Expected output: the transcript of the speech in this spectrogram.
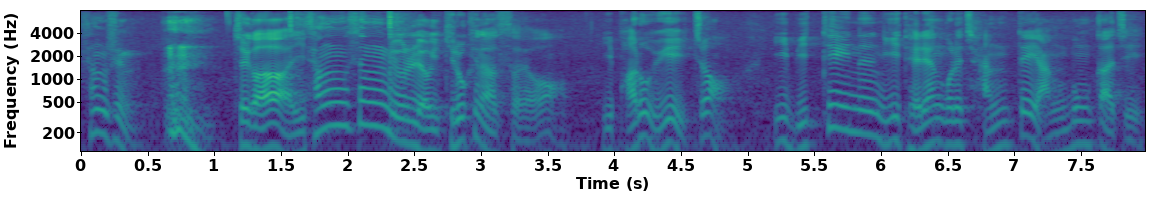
상승. 제가 이 상승률을 여기 기록해 놨어요. 이 바로 위에 있죠? 이 밑에 있는 이 대량거래 장대 양봉까지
